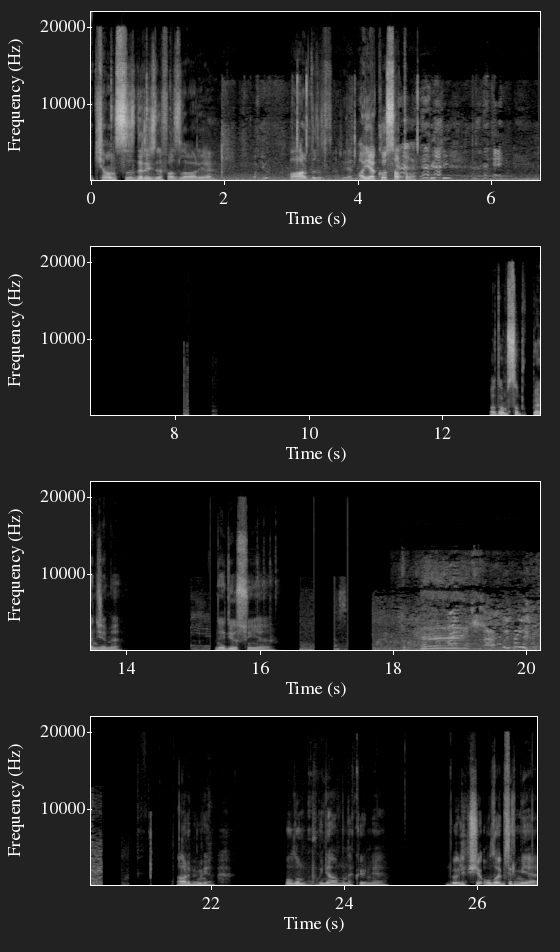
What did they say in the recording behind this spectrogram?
imkansız derecede fazla var ya. Vardır ya. Ayako Sato. Adam sapık bence mi? Ne diyorsun ya? Harbi mi ya? Oğlum bu ne amına koyayım ya? Böyle bir şey olabilir mi ya?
